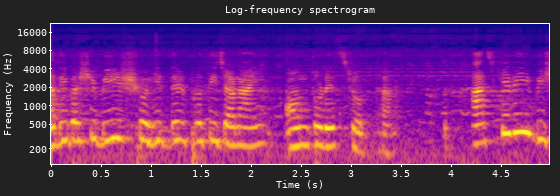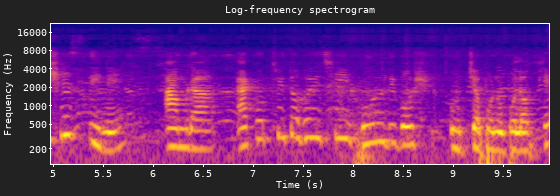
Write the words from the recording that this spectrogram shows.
আদিবাসী বীর শহীদদের প্রতি জানাই অন্তরের শ্রদ্ধা। আজকের এই বিশেষ দিনে আমরা একত্রিত হয়েছি হুল দিবস উদযাপন উপলক্ষে।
